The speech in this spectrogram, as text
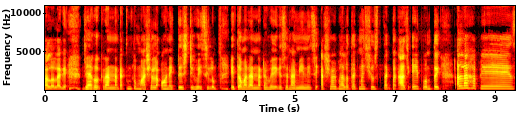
ভালো লাগে। যাই হোক, রান্নাটা কিন্তু মাসাল্লাহ অনেক টেস্টি হয়েছিল। এই তো আমার রান্নাটা হয়ে গেছে, নামিয়ে নিয়েছি। আর সবাই ভালো থাকবেন, সুস্থ থাকবেন। আজ এই পর্যন্তই। আল্লাহ হাফেজ।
